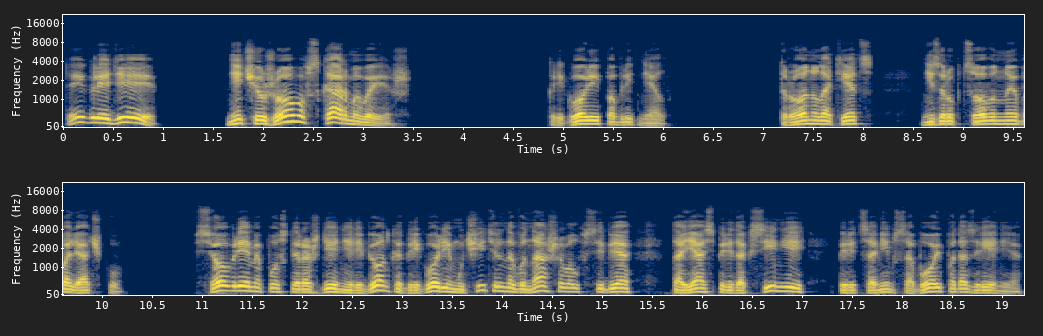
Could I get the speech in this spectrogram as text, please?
Ты гляди, не чужого вскармываешь. Григорий побледнел. Тронул отец незарубцованную болячку. Все время после рождения ребенка Григорий мучительно вынашивал в себе, таясь перед Аксиньей, перед самим собой подозрения.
